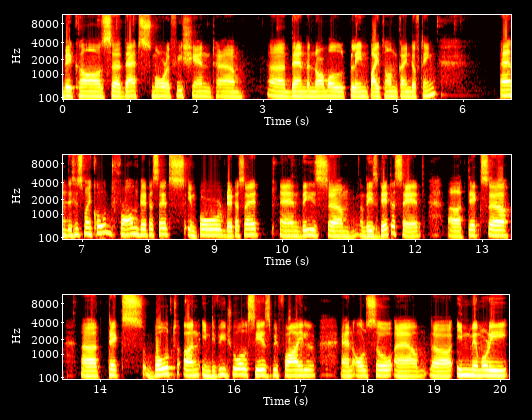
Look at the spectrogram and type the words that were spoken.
because uh, that's more efficient um, uh, than the normal plain Python kind of thing. And this is my code from datasets import dataset and these um, dataset uh, takes uh, uh, takes both an individual CSV file and also um, uh, in memory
